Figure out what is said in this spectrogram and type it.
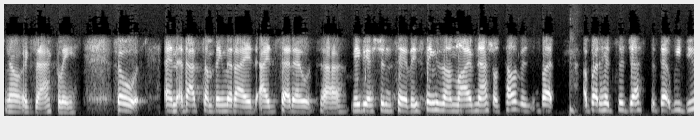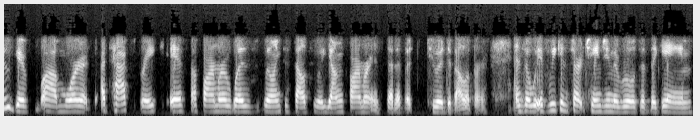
No, exactly. So and that's something that I'd, I'd set out. Uh, maybe I shouldn't say these things on live national television, but but had suggested that we do give uh, more a tax break if a farmer was willing to sell to a young farmer instead of a, to a developer. And so, if we can start changing the rules of the game,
